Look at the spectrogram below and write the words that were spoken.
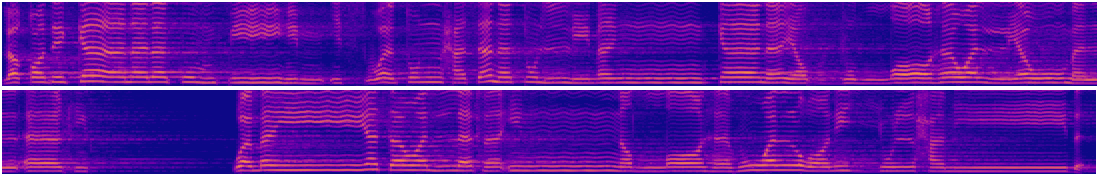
لقد كان لكم فيهم إسوة حسنة لمن كان يرجو الله واليوم الآخر ومن يتول فإن الله هو الغني الحميد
